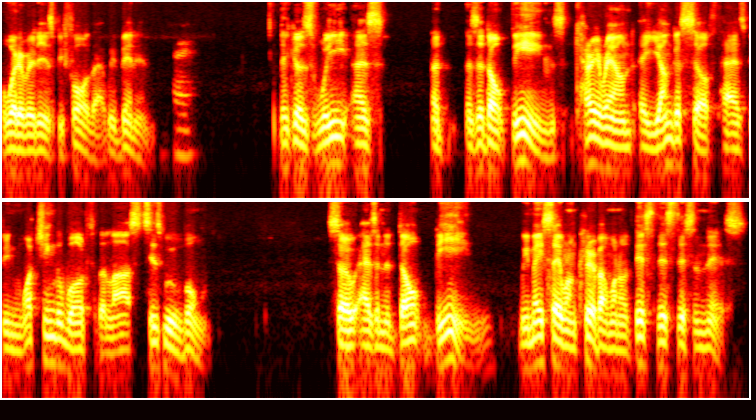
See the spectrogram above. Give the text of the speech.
or whatever it is before that we've been in. Okay. Because we, as as adult beings, carry around a younger self that has been watching the world for the last since we were born. So, as an adult being, we may say we're unclear about one of this, this, this, and this.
